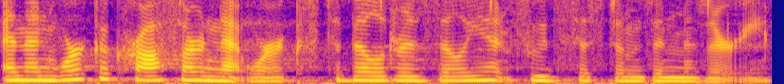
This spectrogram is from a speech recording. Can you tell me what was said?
and then work across our networks to build resilient food systems in Missouri.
